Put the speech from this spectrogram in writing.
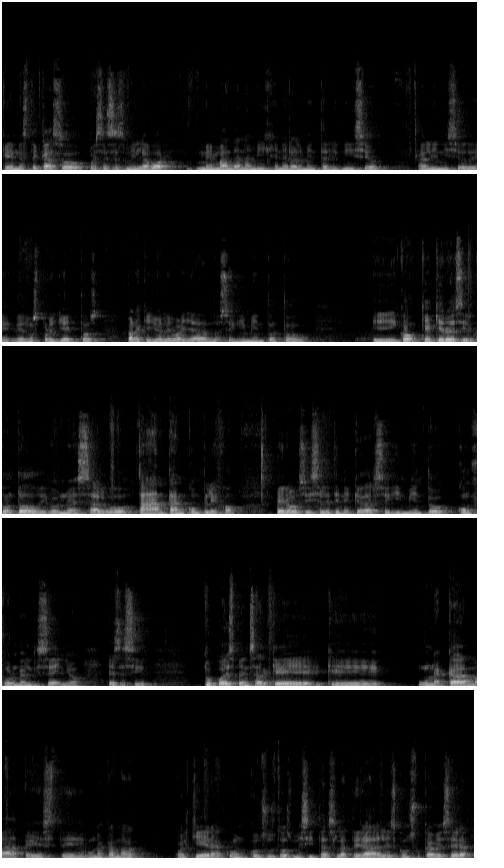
que en este caso pues esa es mi labor. Me mandan a mí generalmente al inicio, al inicio de, de los proyectos, para que yo le vaya dando seguimiento a todo. ¿Y qué quiero decir con todo? Digo, no es algo tan, tan complejo, pero sí se le tiene que dar seguimiento conforme al diseño, es decir, Tú puedes pensar que, una cama, este, una cama cualquiera, con, sus dos mesitas laterales, con su cabecera,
